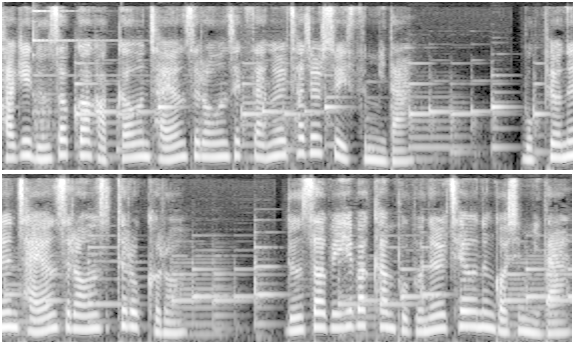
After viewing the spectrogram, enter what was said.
자기 눈썹과 가까운 자연스러운 색상을 찾을 수 있습니다. 목표는 자연스러운 스트로크로 눈썹이 희박한 부분을 채우는 것입니다.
